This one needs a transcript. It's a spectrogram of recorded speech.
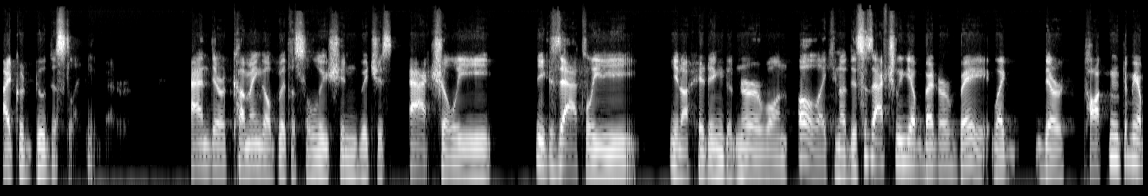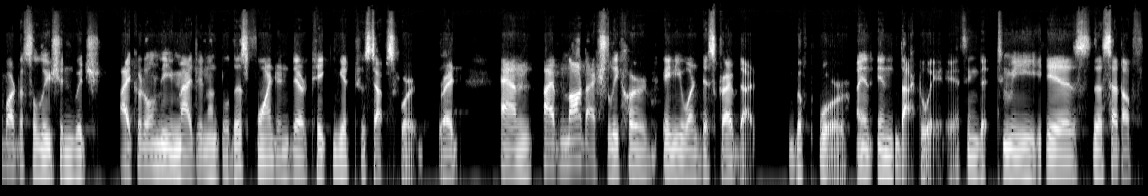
I could do this slightly better. And they're coming up with a solution which is actually exactly you know, hitting the nerve on, oh, like, you know, this is actually a better way. Like they're talking to me about a solution which I could only imagine until this point, and they're taking it two steps forward, right? And I've not actually heard anyone describe that before in, in that way. I think that to me is the set of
